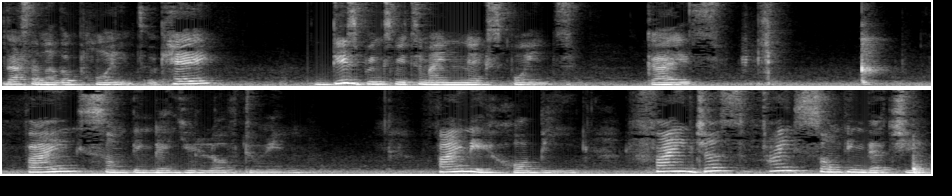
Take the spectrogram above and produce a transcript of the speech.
That's another point okay this brings me to my next point. Guys find something that you love doing. Find a hobby. Find just find something that you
